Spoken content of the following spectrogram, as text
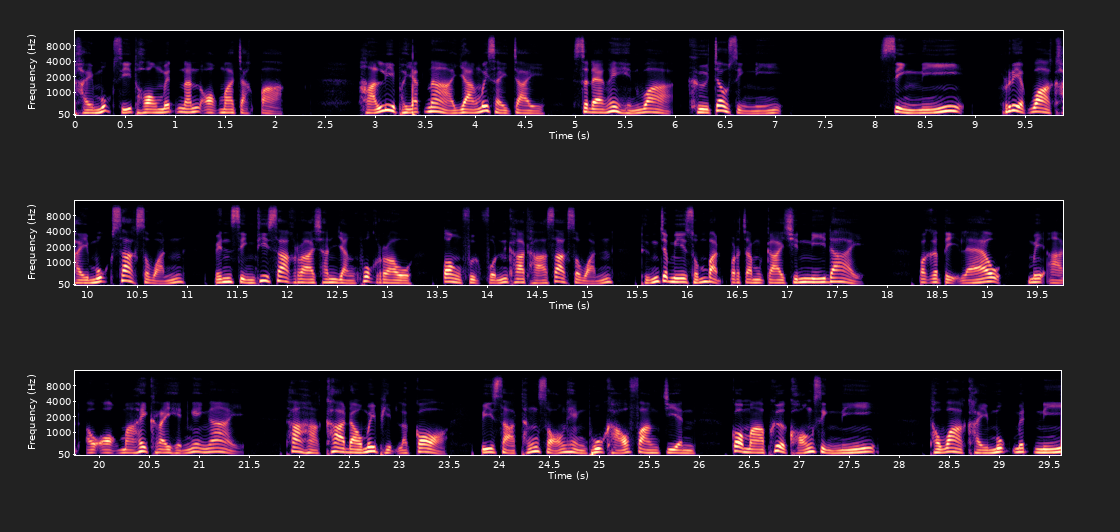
ไข่มุกสีทองเม็ดนั้นออกมาจากปากหาลี่พยักหน้าอย่างไม่ใส่ใจ แสดงให้เห็นว่าคือเจ้าสิ่งนี้ สิ่งนี้เรียกว่าไข่มุกซากสวรรค์ เป็นสิ่งที่ซากราชันอย่างพวกเราต้องฝึกฝนคาถาซากสวรรค์ ถึงจะมีสมบัติประจำกายชิ้นนี้ได้ ปกติแล้วไม่อาจเอาออกมาให้ใครเห็นง่าย ๆ ถ้าหากข้าเดาไม่ผิดแล้วก็ ปีศาจทั้งสองแห่งภูเขาฟางเจียน ก็มาเพื่อของสิ่งนี้ ทว่าไข่มุกเม็ดนี้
